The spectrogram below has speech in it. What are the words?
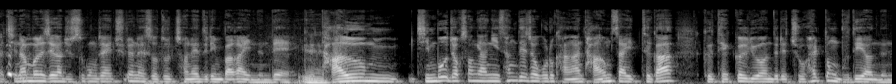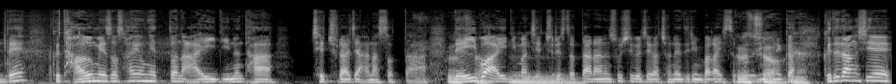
그러니까 지난번에 제가 뉴스공장에 출연해서도 전해드린 바가 있는데 그 예. 다음 진보적 성향이 상대적으로 강한 다음 사이트가 그 댓글 요원들의 주 활동 무대였는데 그 다음에서 사용했던 아이디는 다 제출하지 않았었다. 그렇죠. 네이버 아이디만 음. 제출했었다라는 소식을 제가 전해드린 바가 있었거든요. 그렇죠. 그러니까 예. 그때 당시에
